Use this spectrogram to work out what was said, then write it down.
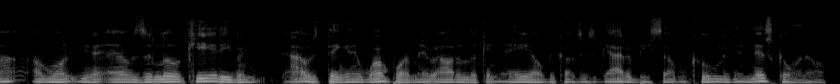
I, I want, you know, I was a little kid even. I was thinking at one point maybe I ought to look in hell because there's got to be something cooler than this going on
